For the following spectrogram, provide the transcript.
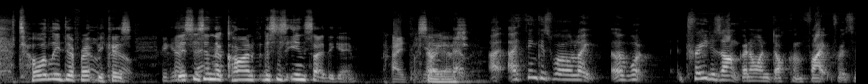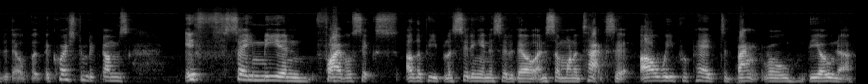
totally different No, no, because, no, because this is in the happened- con. This is inside the game. I, Sorry, Ash. I, I think as well, like uh, what traders aren't going to undock and fight for a citadel, but the question becomes. If, say, me and five or six other people are sitting in a citadel and someone attacks it, are we prepared to bankroll the owner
